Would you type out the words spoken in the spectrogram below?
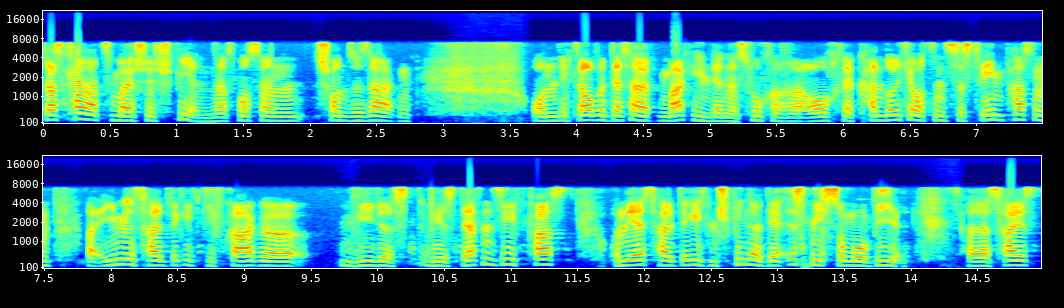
das kann er zum Beispiel spielen, das muss man schon so sagen. Und ich glaube, deshalb mag ich ihn Dennis Wucherer auch. Der kann durchaus ins System passen. Bei ihm ist halt wirklich die Frage, wie, das, wie es defensiv passt. Und er ist halt wirklich ein Spieler, der ist nicht so mobil. Also das heißt,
